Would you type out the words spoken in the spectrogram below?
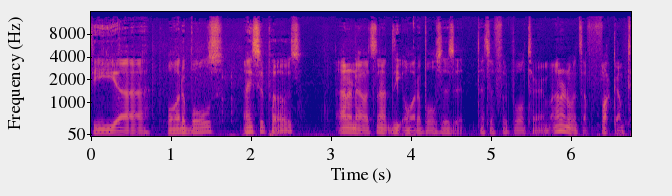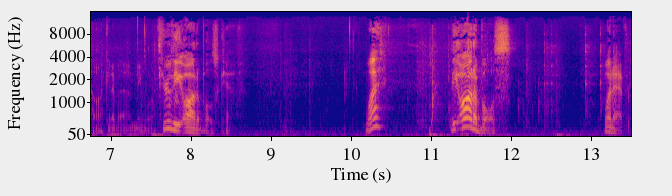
the uh, audibles, I suppose. I don't know. It's not the audibles, is it? That's a football term. I don't know what the fuck I'm talking about anymore. Through the audibles, Kev. What? The audibles. Whatever.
